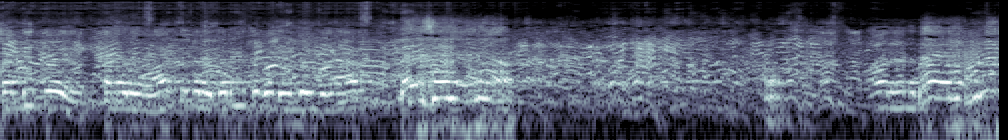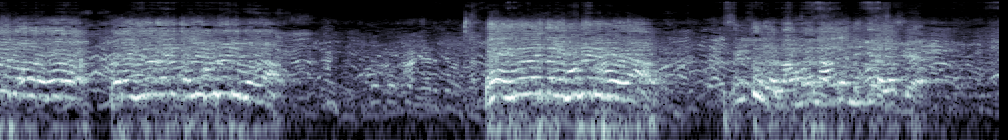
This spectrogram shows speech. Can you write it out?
சந்தித்து தன்னுடைய வாழ்த்துக்களை தெரிவித்துக் அவர் முன்னாடி முன்னாடி ஏய், இருபது அடி தள்ளி முன்னாடி போங்க. விட்டுங்க, நம்ம நாங்க நிக்க அளவுக்கு. ஏய் கேமரா பாப்பா போய் போங்க ஏய், கை காமிக்க போறா. பேச போறா. ஏய், நாலு பாடா.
